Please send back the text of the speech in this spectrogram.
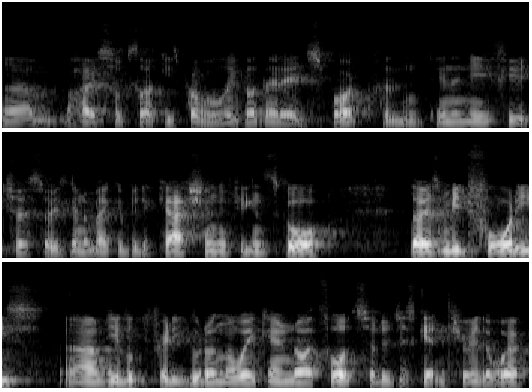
um, Host looks like he's probably got that edge spot for in the near future. So he's going to make a bit of cash. And if he can score those mid 40s, um, he looked pretty good on the weekend. I thought sort of just getting through the work.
